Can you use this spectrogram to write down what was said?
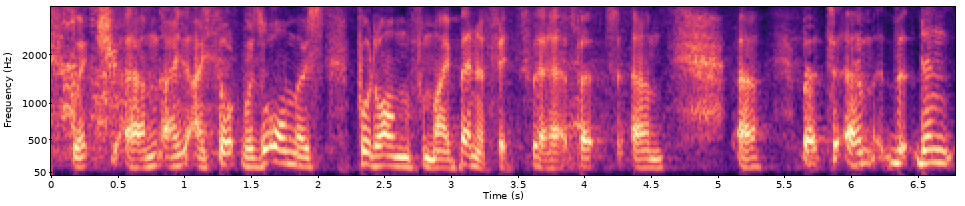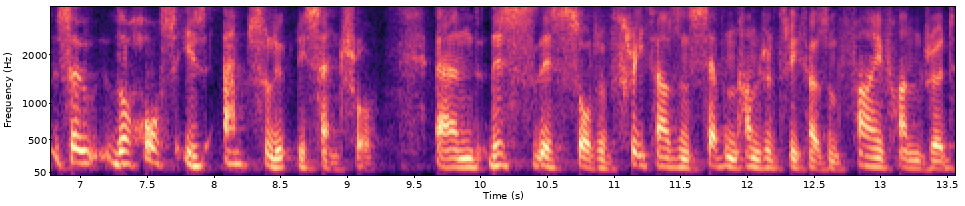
which um, I, I, thought was almost put on for my benefit there. But um, uh, but um, th- then, so the horse is absolutely central, and this this sort of 3,700, 3,500,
